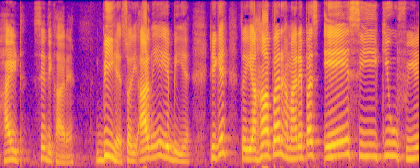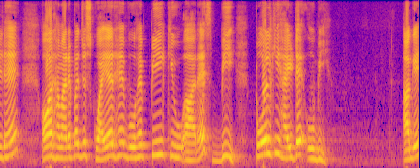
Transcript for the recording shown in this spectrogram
हाइट से दिखा रहे हैं। बी है सॉरी आर नहीं है, ये बी है। ठीक है तो यहाँ पर हमारे पास ए सी क्यू फ़ील्ड है और हमारे पास जो स्क्वायर है वो है P Q R S B pole की हाइट है ओ बी आगे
